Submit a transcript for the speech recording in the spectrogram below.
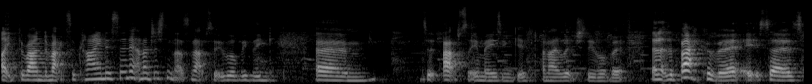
like the random acts of kindness in it, and I just think that's an absolutely lovely thing. Um, it's an absolutely amazing gift, and I literally love it. Then at the back of it, it says,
